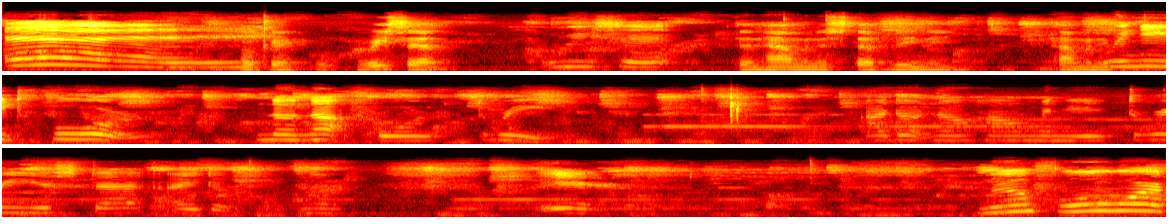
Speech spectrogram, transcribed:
Hey. Okay, reset. Reset. Then how many steps do you need? How many? We need four. No, not four. Three. I don't know how many. Three is that? I don't know. Yeah. Move forward,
